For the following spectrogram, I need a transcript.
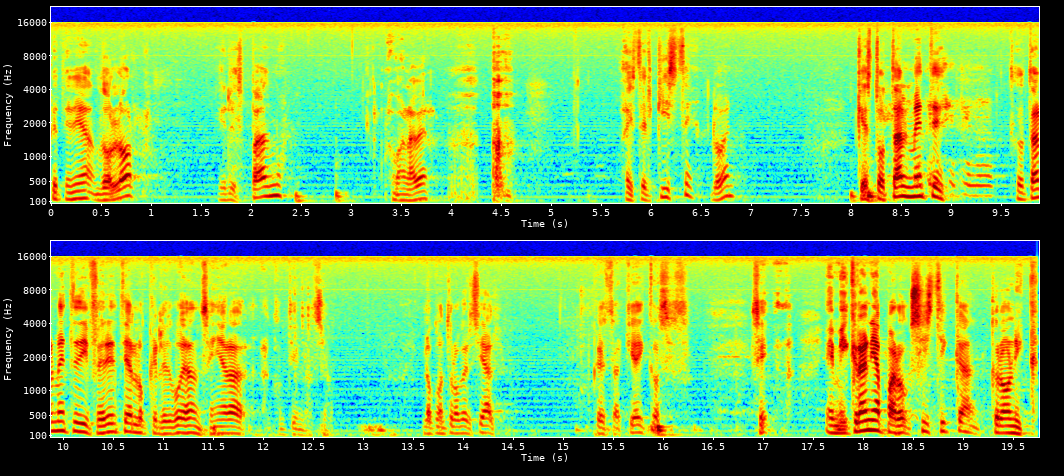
que tenía dolor y el espasmo, lo van a ver. Ahí está el quiste, ¿lo ven? que es totalmente, totalmente diferente a lo que les voy a enseñar a, continuación. Lo controversial, que aquí hay cosas. Sí, hemicrania paroxística crónica.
